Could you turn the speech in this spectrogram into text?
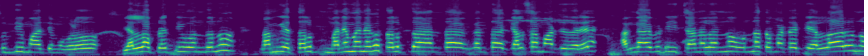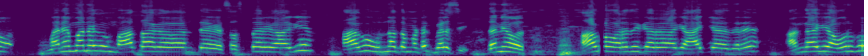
ಸುದ್ದಿ ಮಾಧ್ಯಮಗಳು ಎಲ್ಲ ಪ್ರತಿಯೊಂದನ್ನು ನಮಗೆ ತಲುಪ್, ಮನೆ ಮನೆಗೂ ತಲುಪ್ತಾ ಅಂತಕ್ಕಂಥ ಕೆಲಸ ಮಾಡ್ತಿದ್ದಾರೆ. ಹಂಗಾಗ್ಬಿಟ್ಟು ಈ ಚಾನಲ್ ಅನ್ನು ಉನ್ನತ ಮಟ್ಟಕ್ಕೆ ಎಲ್ಲಾರು ಮನೆ ಮನೆಗೂ ಮಾತಾಗುವಂತೆ ಆಗಿ ಹಾಗೂ ಉನ್ನತ ಮಟ್ಟಕ್ಕೆ ಬೆಳೆಸಿ. ಧನ್ಯವಾದ. ಹಾಗೂ ವರದಿಗಾರರಾಗಿ ಆಯ್ಕೆಯಾದರೆ ಹಂಗಾಗಿ ಅವ್ರಿಗೂ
